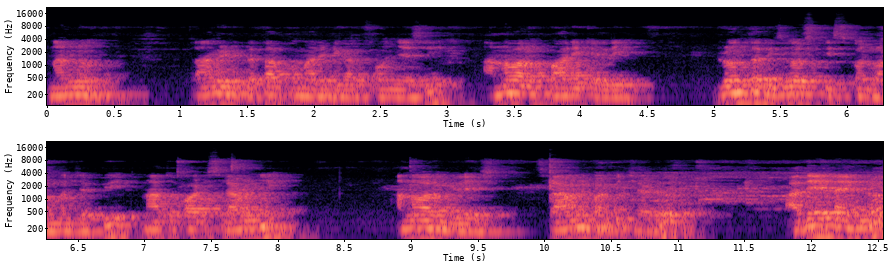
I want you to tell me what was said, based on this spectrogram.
నన్ను రామిరెడ్డి ప్రతాప్ కుమార్ రెడ్డి గారు ఫోన్ చేసి అన్నవరం క్వారీకి వెళ్ళి డ్రోన్తో రిజల్ట్స్ తీసుకొని రమ్మని చెప్పి నాతో పాటు శ్రావణ్ని అన్నవరం విలేజ్ శ్రావణ్ని పంపించాడు. అదే టైంలో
